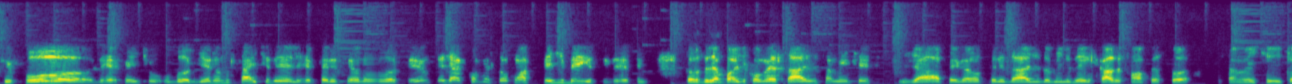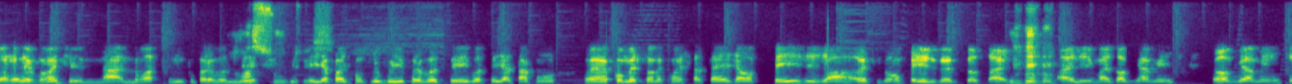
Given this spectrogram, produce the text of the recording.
se for, de repente, o blogueiro no site dele, referenciando você, você já começou com uma page bem, assim, de repente. Então você já pode começar justamente já pegando a autoridade do domínio dele, caso for uma pessoa justamente que é relevante na, no assunto para você. No assunto, ele já pode contribuir para você e você já está com, é, começando com a estratégia off-page já antes do on-page né, do seu site ali. Mas, obviamente, obviamente,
